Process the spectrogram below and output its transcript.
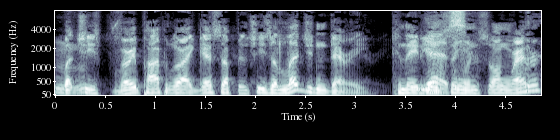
but Mhm. she's very popular, I guess, up and she's a legendary Canadian Yes. singer and songwriter.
